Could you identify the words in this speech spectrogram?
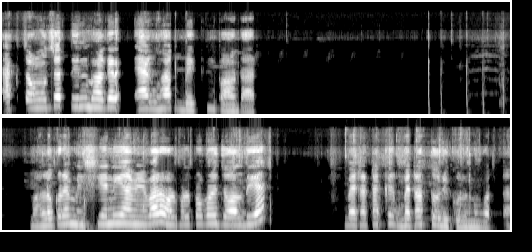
এক চামচের তিন ভাগের এক ভাগ বেকিং পাউডার। ভালো করে মিশিয়ে নিয়ে আমি এবার অল্প অল্প করে জল দিয়ে ব্যাটারটাকে, ব্যাটার তৈরি করে নেব একটা।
